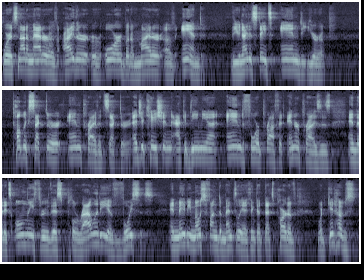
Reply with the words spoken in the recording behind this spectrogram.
where it's not a matter of either or or, but a matter of and. The United States and Europe, public sector and private sector, education, academia, and for profit enterprises, and that it's only through this plurality of voices. And maybe most fundamentally, I think that that's part of what GitHub's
